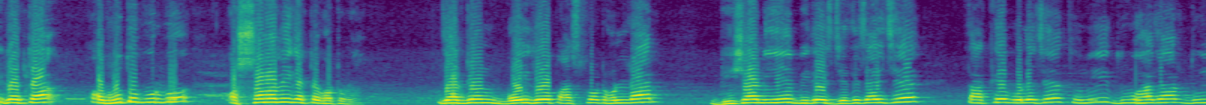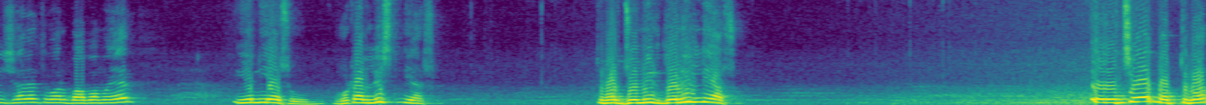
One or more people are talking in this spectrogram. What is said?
এটা একটা অভূতপূর্ব, অস্বাভাবিক একটা ঘটনা যে একজন বৈধ পাসপোর্ট হোল্ডার ভিসা নিয়ে বিদেশ যেতে চাইছে, তাকে বলেছে, তুমি দু হাজার দুই সালে তোমার বাবা মায়ের ইয়ে নিয়ে আসো, ভোটার লিস্ট নিয়ে আসো, তোমার জমির দলিল নিয়ে আসো এই হচ্ছে বর্তমান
